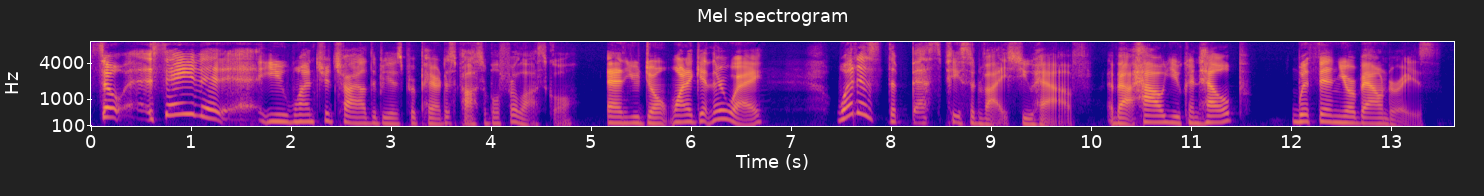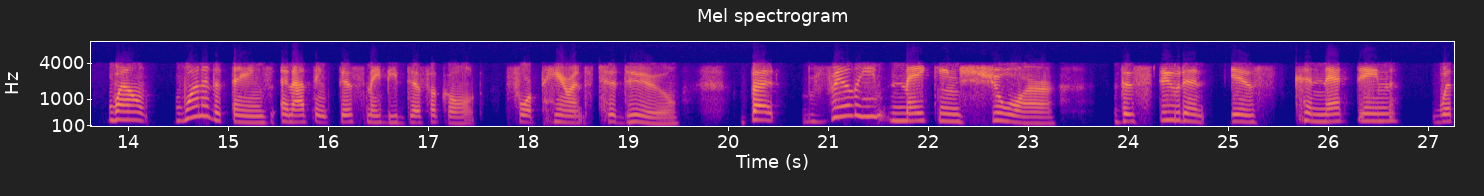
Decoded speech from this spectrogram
So, uh, say that you want your child to be as prepared as possible for law school and you don't want to get in their way. What is the best piece of advice you have about how you can help within your boundaries? Well, one of the things, and I think this may be difficult for parents to do, but really making sure the student is connecting with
